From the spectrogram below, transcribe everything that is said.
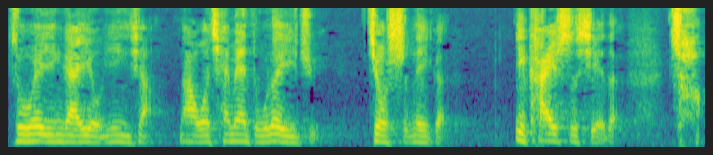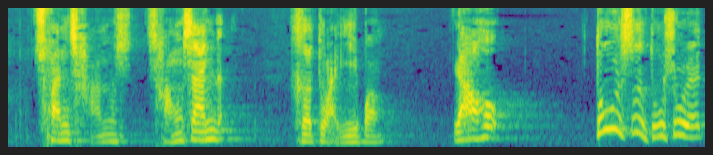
诸位应该有印象，那我前面读了一句，就是那个一开始写的长穿长长衫的和短衣帮，然后都是读书人，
